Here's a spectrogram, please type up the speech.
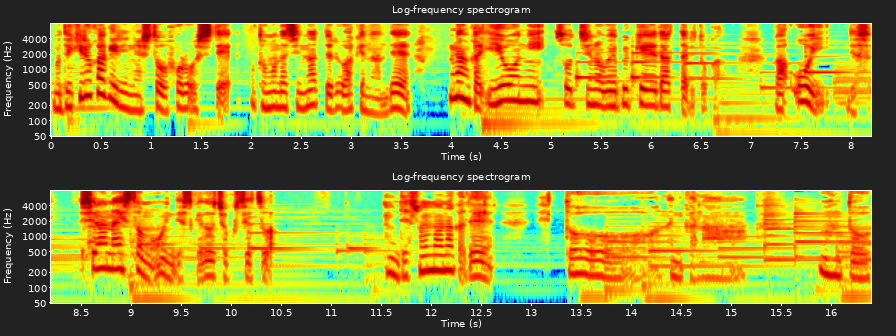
もうできる限りの人をフォローしてお友達になってるわけなんで、なんか異様にそっちのウェブ系だったりとかが多いです。知らない人も多いんですけど、直接は。で、そんな中で、えっと、何かな。うんと、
